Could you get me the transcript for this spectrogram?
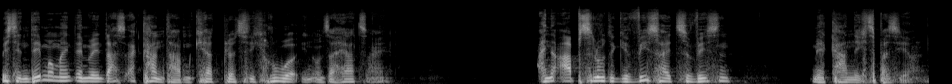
Wisst ihr, in dem Moment, in dem wir das erkannt haben, kehrt plötzlich Ruhe in unser Herz ein. Eine absolute Gewissheit zu wissen, mir kann nichts passieren.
